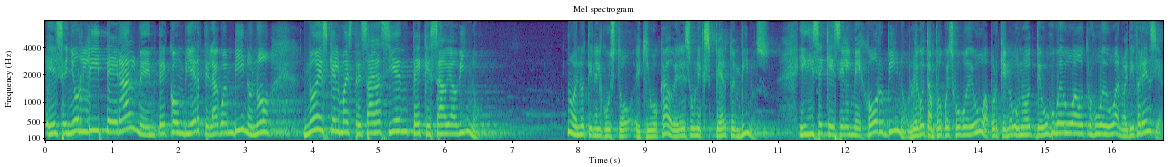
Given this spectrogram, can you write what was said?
el Señor literalmente convierte el agua en vino. No, no es que el maestresala siente que sabe a vino. No, él no tiene el gusto equivocado. Él es un experto en vinos. Y dice que es el mejor vino. Luego tampoco es jugo de uva, porque uno de un jugo de uva a otro jugo de uva no hay diferencia.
